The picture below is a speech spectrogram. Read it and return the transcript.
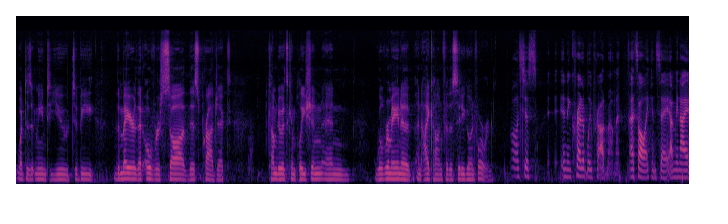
what does it mean to you to be the mayor that oversaw this project come to its completion and will remain a, an icon for the city going forward? Well, it's just an incredibly proud moment. That's all I can say. I mean, I,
